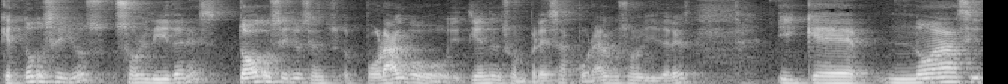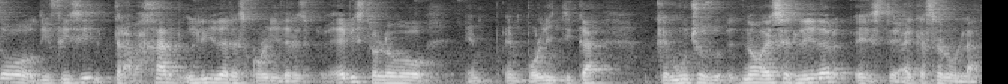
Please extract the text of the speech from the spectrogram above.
Que todos ellos son líderes, todos ellos por algo tienen su empresa, por algo son líderes, y que no ha sido difícil trabajar líderes con líderes. He visto luego en, en política que muchos, no, ese es líder, este, hay que hacerlo un lado.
